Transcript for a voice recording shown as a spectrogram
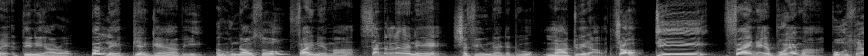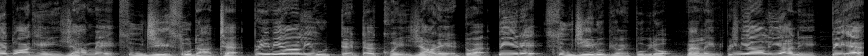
တဲ့အသင်းတွေကတော့ပတ်လည်ပြန်ကန်ရပြီးအခုနောက်ဆုံး final မှာ Sunderland နဲ့ Sheffield United တို့လာတွေ့တာပါဆိုတော့ဒီ final ပွဲမှာဘိုးဆွဲသွားခင်ရမဲ့စုကြီးဆိုတာထက် Premier League ကိုတန်တက်ခွင့်ရတဲ့အတွက်ပေးတဲ့စုကြီးလို့ပြောရင်ပို့ပြီးတော့မှန်လိမ့်မယ် Premier League ကနေပေးအပ်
